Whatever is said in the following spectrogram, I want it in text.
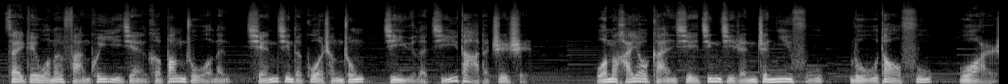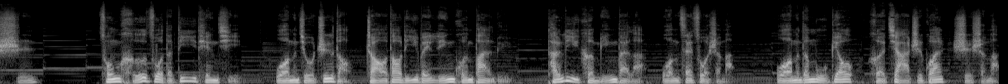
在给我们反馈意见和帮助我们前进的过程中给予了极大的支持。我们还要感谢经纪人珍妮弗·鲁道夫·沃尔什，从合作的第一天起。我们就知道找到了一位灵魂伴侣，他立刻明白了我们在做什么，我们的目标和价值观是什么，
